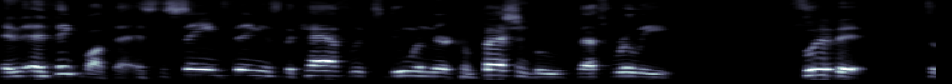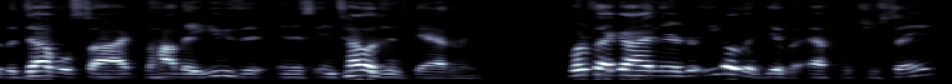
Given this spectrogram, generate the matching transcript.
And, and think about that. It's the same thing as the Catholics doing their confession booth. That's really flip it to the devil's side, how they use it, and it's intelligence gathering. What if that guy in there, he doesn't give a F what you're saying,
